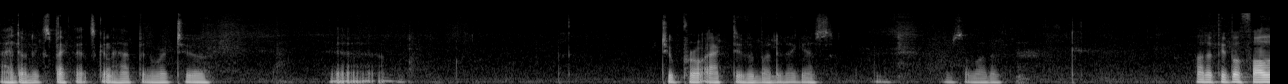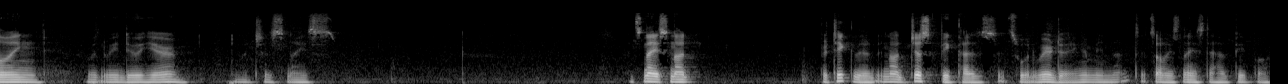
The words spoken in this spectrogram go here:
I don't expect that's going to happen. We're too uh, too proactive about it, I guess. There's a lot of a lot of people following what we do here, which is nice. It's nice not particularly, not just because it's what we're doing. I mean, it's always nice to have people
